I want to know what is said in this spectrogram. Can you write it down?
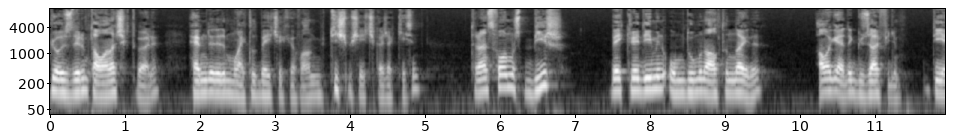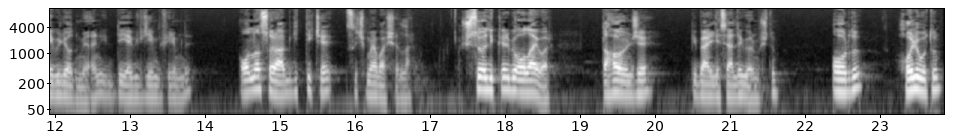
gözlerim tavana çıktı böyle. Hem de dedim Michael Bay çekiyor falan. Müthiş bir şey çıkacak kesin. Transformers 1 beklediğimin, umduğumun altındaydı. Ama gene de güzel film diyebiliyordum yani. Diyebileceğim bir filmdi. Ondan sonra abi gittikçe sıçmaya başladılar. Şu söyledikleri bir olay var. Daha önce bir belgeselde görmüştüm. Ordu Hollywood'un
